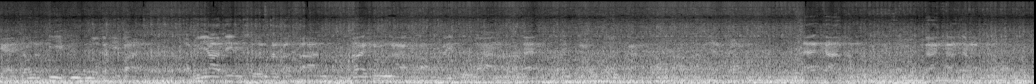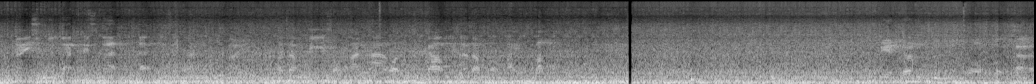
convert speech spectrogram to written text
แก่เจ้าหน้าที่ผู้ร่วมปฏิบัติขออนุญาตเรียนเชิญท่านประธานได้กรุณากล่าวให้โอวาทและให้กล่าวป้องกันอาชญากรรมและการทำความผิดด้านการจราจรในช่วงวันคริสต์มาสและเทศกาลปีใหม่ประจำปี 2569ในระดับต่อไปครับ เรียนท่านรองประธาน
